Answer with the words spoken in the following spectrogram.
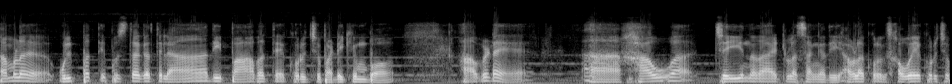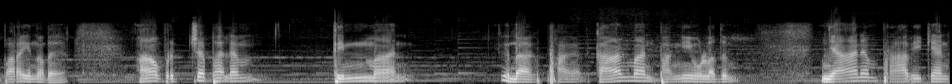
നമ്മൾ ഉൽപ്പത്തി പുസ്തകത്തിൽ ആദ്യ പാപത്തെക്കുറിച്ച് പഠിക്കുമ്പോൾ അവിടെ ഹൗവ ചെയ്യുന്നതായിട്ടുള്ള സംഗതി അവളെ കുറിച്ച് ഹൗവയെക്കുറിച്ച് പറയുന്നത് ആ വൃക്ഷഫലം തിന്മാൻ എന്താ കാൺമാൻ ഭംഗിയുള്ളതും ജ്ഞാനം പ്രാപിക്കാൻ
